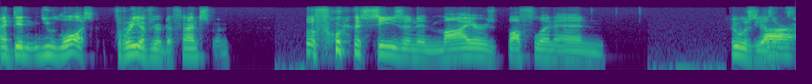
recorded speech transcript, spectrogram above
I didn't. You lost three of your defensemen before the season in Myers, Byfuglien, and who was the other?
